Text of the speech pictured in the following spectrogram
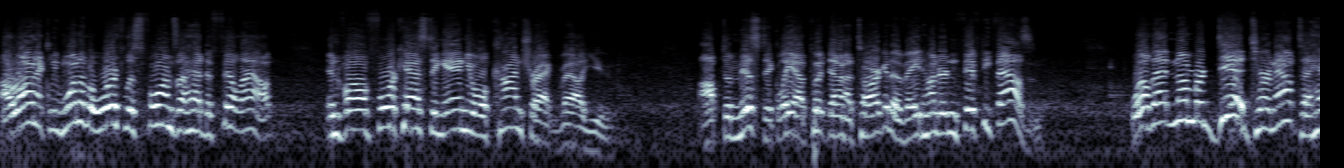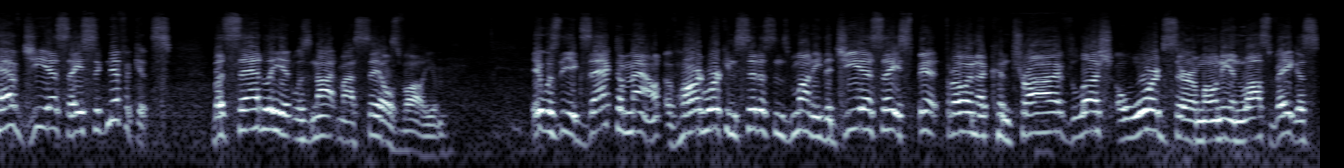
Ironically, one of the worthless forms I had to fill out involved forecasting annual contract value. Optimistically, I put down a target of 850,000. Well, that number did turn out to have GSA significance, but sadly it was not my sales volume. It was the exact amount of hardworking citizens' money the GSA spent throwing a contrived, lush award ceremony in Las Vegas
